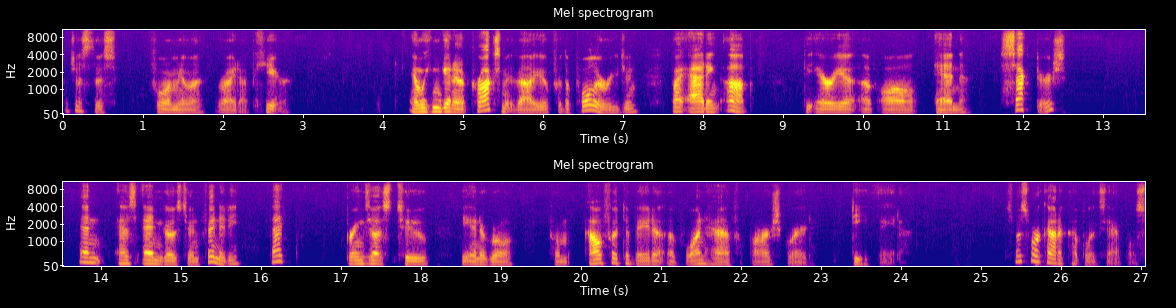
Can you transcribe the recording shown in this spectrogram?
So just this formula right up here. And we can get an approximate value for the polar region by adding up the area of all n sectors. And as n goes to infinity, that brings us to the integral from alpha to beta of 1 half r squared d theta. So let's work out a couple examples.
